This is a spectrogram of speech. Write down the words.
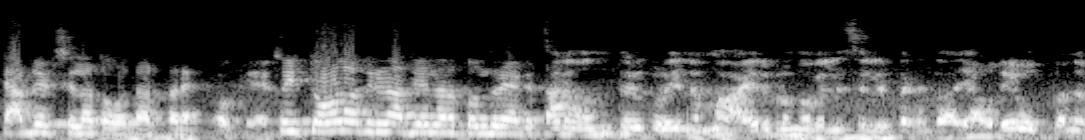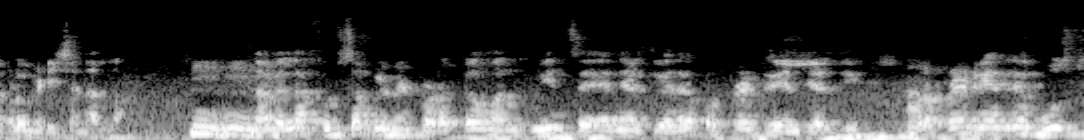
ಟ್ಯಾಬ್ಲೆಟ್ಸ್ ಎಲ್ಲ ತಗೋತಾ ಇರ್ತಾರೆ. ಓಕೆ ಸೊ ಇದು ತಗೊಳ್ಳೋದ್ರಿಂದ ಅದೇನಾದ್ರು ತೊಂದರೆ ಆಗುತ್ತೆ? ಒಂದ್ ತಿಳ್ಕೊಳ್ಳಿ ನಮ್ಮ ಆಯುರ್ಬ್ರಹ್ಮ ವೆಲ್ನೆಸ್ ಅಲ್ಲಿ ಇರ್ತಕ್ಕಂಥ ಯಾವುದೇ ಉತ್ಪನ್ನಗಳು ಮೆಡಿಸಿನ್ ಅಲ್ಲ. ನಾವೆಲ್ಲ ಫುಡ್ ಸಪ್ಲಿಮೆಂಟ್ ಪ್ರಾಡಕ್ಟ್ ಮೀನ್ಸ್ ಏನ್ ಹೇಳ್ತೀವಿ ಅಂದ್ರೆ ಪ್ರೊಪ್ರೇಟರಿ ಅಂತ ಹೇಳ್ತೀವಿ. ಪ್ರೊಪ್ರೇಟರಿ ಅಂದ್ರೆ ಬೂಸ್ಟ್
